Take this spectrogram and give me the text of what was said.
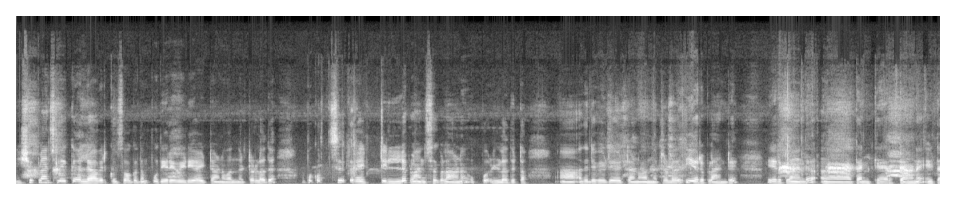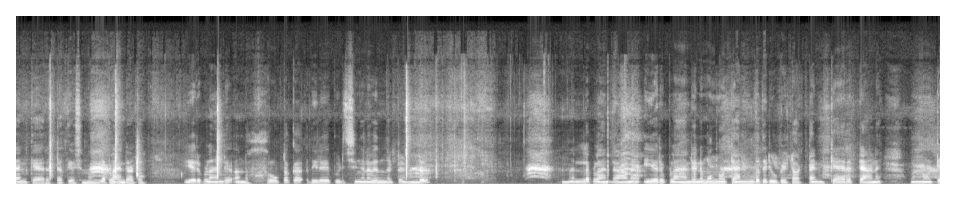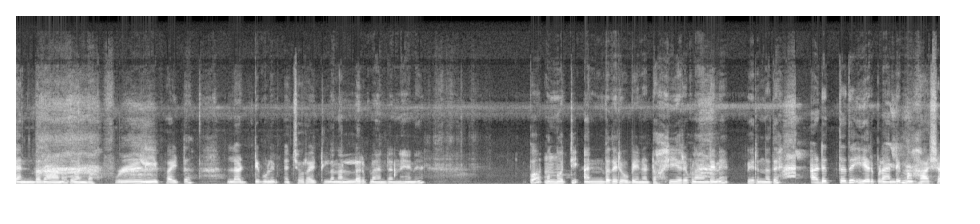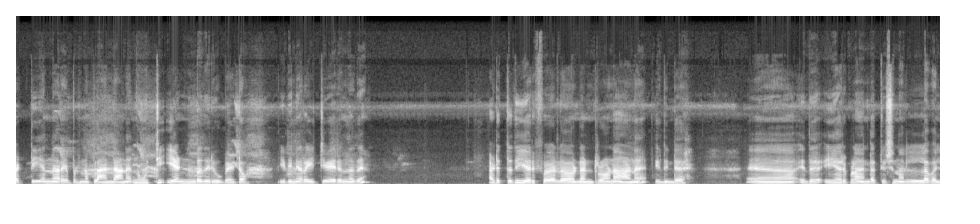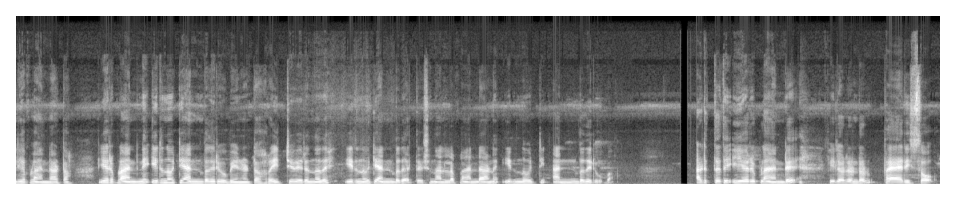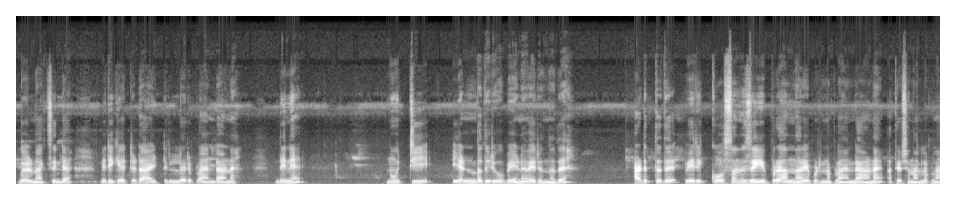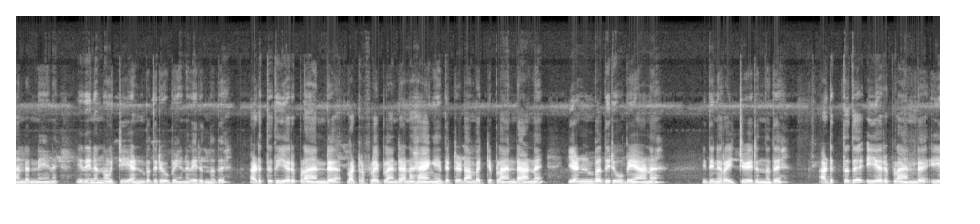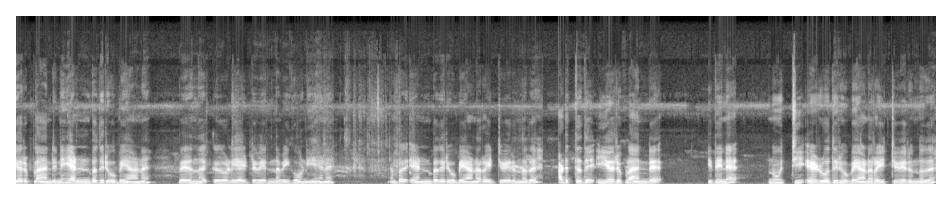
നിഷു പ്ലാന്റ്സിലേക്ക് എല്ലാവർക്കും സ്വാഗതം. പുതിയൊരു വീഡിയോ ആയിട്ടാണ് വന്നിട്ടുള്ളത്. അപ്പോൾ കുറച്ച് റേറ്റുള്ള പ്ലാന്റ്സുകളാണ് ഇപ്പോൾ ഉള്ളത് കേട്ടോ അതിന്റെ വീഡിയോ ആയിട്ടാണ് വന്നിട്ടുള്ളത്. ഈ ഒരു പ്ലാന്റ് ഈ ഒരു പ്ലാന്റ് ടെൻ ക്യാരറ്റാണ് ഈ ടെൻ ക്യാരറ്റ് അത്യാവശ്യം നല്ല പ്ലാന്റ് ആട്ടോ ഈ ഒരു പ്ലാന്റ് ഉണ്ടോ ഫ്രൂട്ടൊക്കെ ഇതിൽ പിടിച്ചിങ്ങനെ വന്നിട്ടുണ്ട്. നല്ല പ്ലാന്റാണ് ഈ ഒരു പ്ലാന്റിന് മുന്നൂറ്റി അൻപത് രൂപ കേട്ടോ ടെൻ ക്യാരറ്റാണ് മുന്നൂറ്റി അൻപതാണ് ഇത് കണ്ടോ ഫുൾ ലീഫായിട്ട് നല്ല അടിപൊളി മെച്ചൂറായിട്ടുള്ള നല്ലൊരു പ്ലാന്റ് തന്നെയാണ്. ഇപ്പോൾ മുന്നൂറ്റി അൻപത് രൂപയാണ് കേട്ടോ ഈ ഒരു പ്ലാന്റിന് വരുന്നത്. അടുത്തത് ഈ ഒരു പ്ലാന്റ് മഹാഷട്ടി എന്നറിയപ്പെടുന്ന പ്ലാന്റാണ് നൂറ്റി എൺപത് രൂപ കേട്ടോ ഇതിന് റേറ്റ് വരുന്നത്. അടുത്തത് ഈ ഒരു ആണ്. ഇതിന്റെ ഇത് ഈ ഒരു പ്ലാന്റ് അത്യാവശ്യം നല്ല വലിയ പ്ലാന്റ് ആട്ടോ ഈ ഒരു പ്ലാന്റിന് ഇരുന്നൂറ്റി അൻപത് രൂപയാണ് കേട്ടോ റേറ്റ് വരുന്നത്. ഇരുന്നൂറ്റി അൻപത് അത്യാവശ്യം നല്ല പ്ലാന്റാണ്. ഇരുന്നൂറ്റി അൻപത് രൂപ. അടുത്തത് ഈ ഒരു പ്ലാന്റ് ഫിലോഡൻഡോൺ പാരിസോ ബേൾമാക്സിന്റെ വെരിഗേറ്റഡ് ആയിട്ടുള്ള ഒരു പ്ലാന്റാണ്. ഇതിന് നൂറ്റി എൺപത് രൂപയാണ് വരുന്നത്. അടുത്തത് വെരിക്കോസൺ സീബ്ര എന്നറിയപ്പെടുന്ന പ്ലാന്റ് ആണ് അത്യാവശ്യം നല്ല പ്ലാന്റ് തന്നെയാണ്. ഇതിന് നൂറ്റി എൺപത് രൂപയാണ് വരുന്നത്. അടുത്തത് ഈ ഒരു പ്ലാന്റ് ബട്ടർഫ്ലൈ പ്ലാന്റ് ആണ്. ഹാങ് ചെയ്തിട്ട് ഇടാൻ പറ്റിയ പ്ലാന്റ് ആണ്. എൺപത് രൂപയാണ് ഇതിന് റേറ്റ് വരുന്നത്. അടുത്തത് ഈ ഒരു പ്ലാന്റ് ഈ ഒരു പ്ലാന്റിന് എൺപത് രൂപയാണ് വരുന്നത് കേളിയായിട്ട് വരുന്ന വിഗോണിയാണ് അപ്പോൾ എൺപത് രൂപയാണ് റേറ്റ് വരുന്നത്. അടുത്തത് ഈ ഒരു പ്ലാന്റ് ഇതിന് നൂറ്റി എഴുപത് രൂപയാണ് റേറ്റ് വരുന്നത്.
